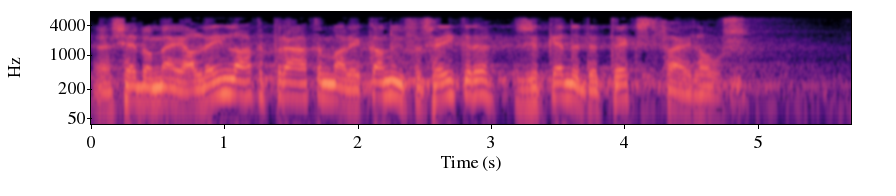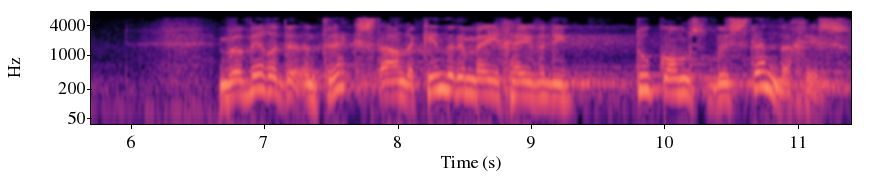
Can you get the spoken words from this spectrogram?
Eh, ze hebben mij alleen laten praten, maar ik kan u verzekeren, ze kennen de tekst feilloos. We willen een tekst aan de kinderen meegeven die toekomstbestendig is.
